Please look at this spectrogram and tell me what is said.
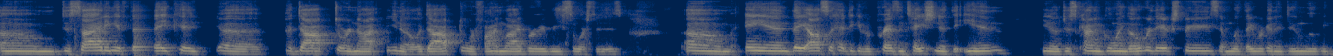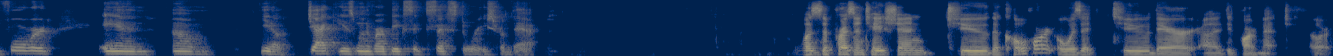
um, deciding if they could uh, adopt or not, you know, adopt or find library resources. Um, and they also had to give a presentation at the end, you know, just kind of going over their experience and what they were going to do moving forward. And, um, you know, Jackie is one of our big success stories from that. Was the presentation to the cohort or was it to their uh, department or?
